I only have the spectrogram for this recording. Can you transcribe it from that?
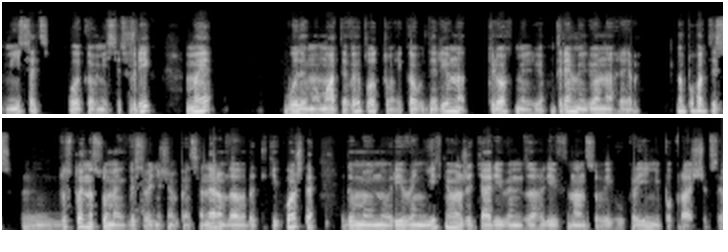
в місяць, в місяць в рік, ми будемо мати виплату, яка буде рівна 3 мільйон, 3 мільйона гривень. Ну, погодьтесь, е, достойна сума, якби сьогоднішнім пенсіонерам дали би такі кошти. Я думаю, ну рівень їхнього життя, рівень взагалі фінансовий в Україні покращився.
